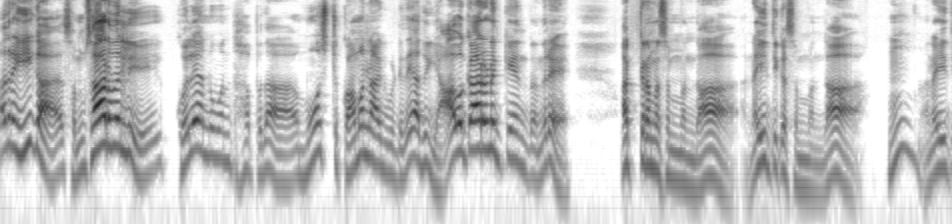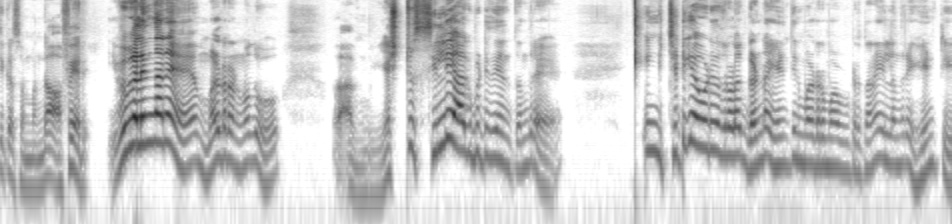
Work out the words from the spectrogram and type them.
ಆದರೆ ಈಗ ಸಂಸಾರದಲ್ಲಿ ಕೊಲೆ ಅನ್ನುವಂತಹ ಪದ ಮೋಸ್ಟ್ ಕಾಮನ್ ಆಗಿಬಿಟ್ಟಿದೆ. ಅದು ಯಾವ ಕಾರಣಕ್ಕೆ ಅಂತಂದರೆ ಅಕ್ರಮ ಸಂಬಂಧ, ನೈತಿಕ ಸಂಬಂಧ? ಅನೈತಿಕ ಸಂಬಂಧ ಅಫೇರ್ ಇವುಗಳಿಂದನೇ ಮರ್ಡರ್ ಅನ್ನೋದು ಎಷ್ಟು ಸಿಲ್ಲಿ ಆಗಿಬಿಟ್ಟಿದೆ ಅಂತಂದರೆ, ಹಿಂಗೆ ಚಿಟಿಕೆ ಹೊಡೆಯೋದ್ರೊಳಗೆ ಗಂಡ ಹೆಂಡ್ತಿನ ಮರ್ಡರ್ ಮಾಡಿಬಿಟ್ಟಿರ್ತಾನೆ, ಇಲ್ಲಾಂದರೆ ಹೆಂಡತಿ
